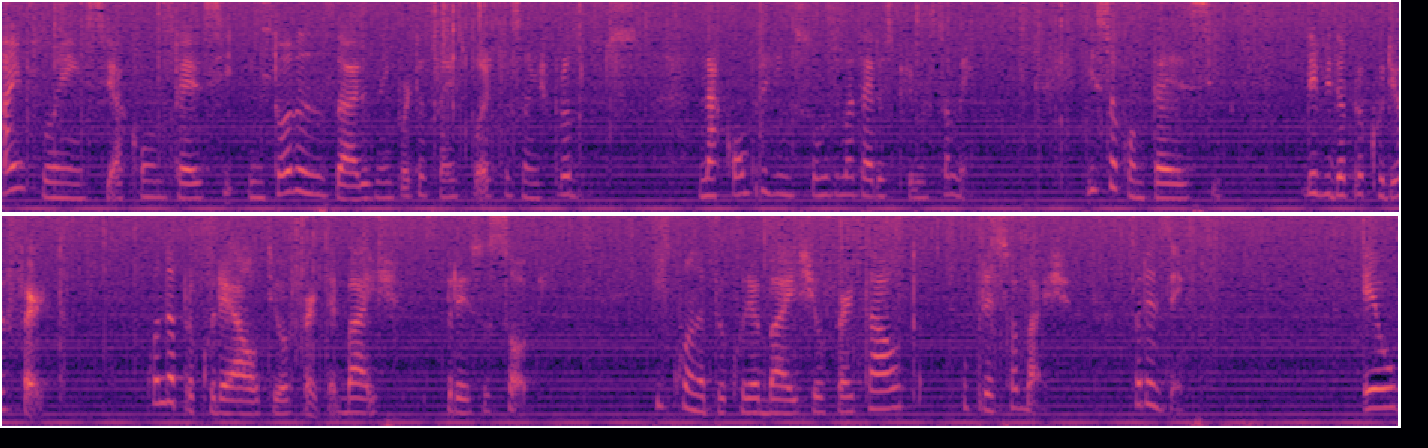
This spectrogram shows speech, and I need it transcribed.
A influência acontece em todas as áreas da importação e exportação de produtos, na compra de insumos e matérias-primas também. Isso acontece devido à procura e oferta. Quando a procura é alta e a oferta é baixa, os preços sobem. E quando a procura é baixa e a oferta alta, o preço abaixa. Por exemplo, eu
